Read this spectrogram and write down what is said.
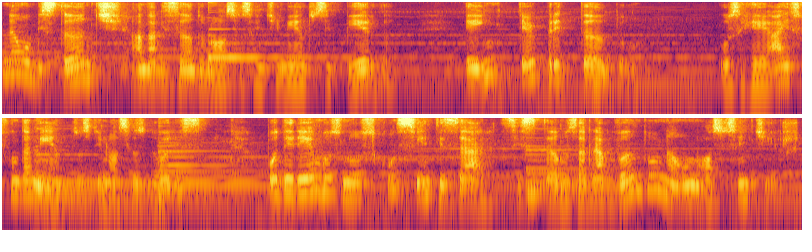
Não obstante, analisando nossos sentimentos e perda e interpretando os reais fundamentos de nossas dores, poderemos nos conscientizar se estamos agravando ou não o nosso sentir.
